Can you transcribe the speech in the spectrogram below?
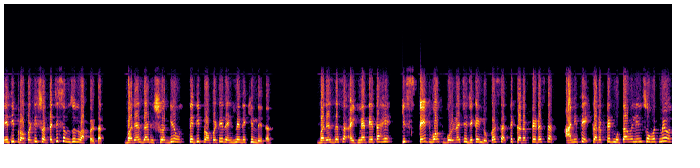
ते ती प्रॉपर्टी स्वतःची समजून वापरतात. बऱ्याचदा रिश्वत घेऊन ते ती प्रॉपर्टी रेंटने देखील देतात. बऱ्याचदा असं ऐकण्यात येत आहे की स्टेट वर्क बोर्डाचे जे काही लोक असतात ते करप्टेड असतात आणि ते करप्टेड मुतावलींसोबत मिळून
